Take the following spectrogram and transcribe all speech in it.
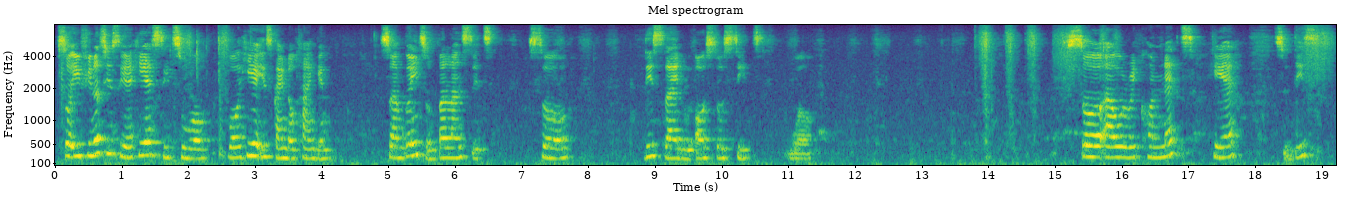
So if you notice here here sits well but here is kind of hanging. So I'm going to balance it. So this side will also sit well. So I will reconnect here to this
